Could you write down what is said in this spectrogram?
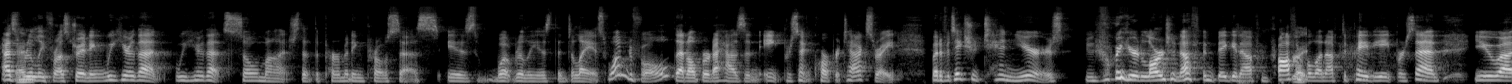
That's and, really frustrating. We hear that we hear that so much that the permitting process is what really is the delay. It's wonderful that Alberta has an 8% corporate tax rate, but if it takes you 10 years before you're large enough and big enough and profitable right. enough to pay the 8%, you uh,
